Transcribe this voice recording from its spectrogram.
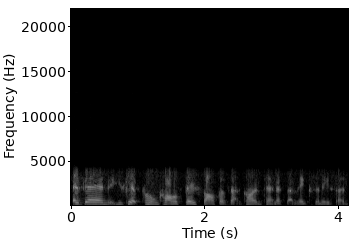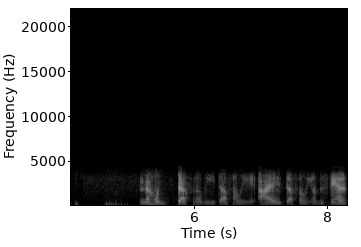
and then you get phone calls based off of that content if that makes any sense No, definitely, definitely. I definitely understand.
